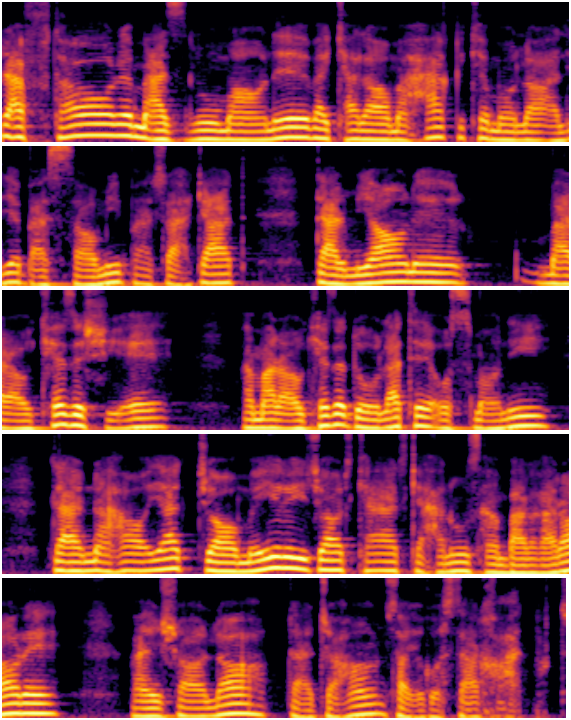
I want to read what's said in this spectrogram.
رفتار مظلومانه و کلام حقی که مولا علی بسامی مطرح کرد در میان مراکز شیعه و مراکز دولت عثمانی در نهایت جامعه را ایجاد کرد که هنوز هم برقراره. و انشاءالله در جهان سایه گستر خواهد بود.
